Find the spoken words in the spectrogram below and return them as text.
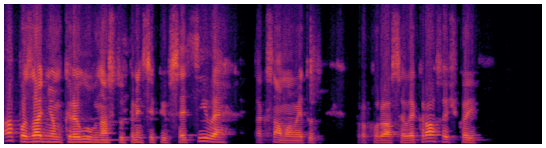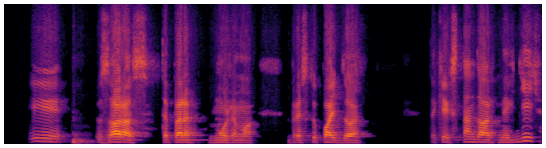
А по задньому крилу в нас тут, в принципі, все ціле. Так само ми тут прокрасили красочкою. І зараз тепер можемо приступати до таких стандартних дій.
